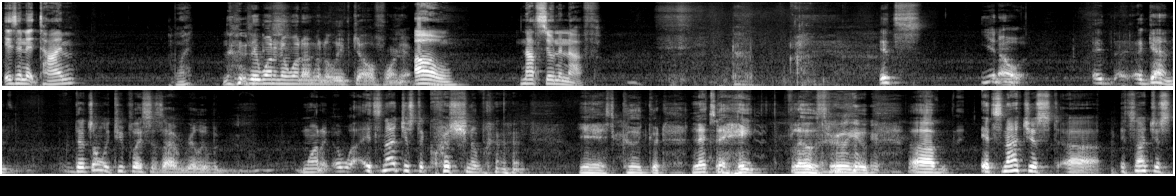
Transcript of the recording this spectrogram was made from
isn't it time? They want to know when I'm going to leave California. Oh, not soon enough. It's, you know, it, again, there's only two places I really would want to. Well, it's not just a question of, yes, good, good. Let the hate flow through you. Um, it's not just uh, it's not just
